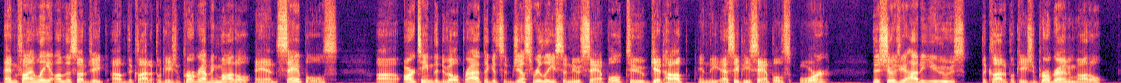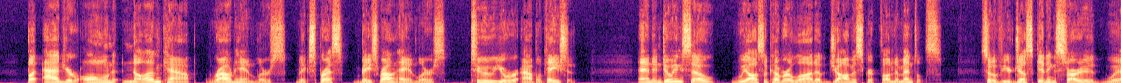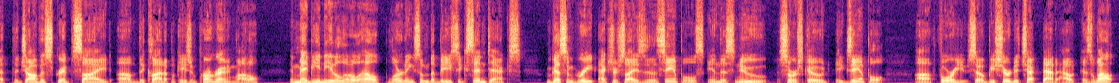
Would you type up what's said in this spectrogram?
And finally, on the subject of the cloud application programming model and samples, uh, our team, the developer advocates, have just released a new sample to GitHub in the SAP samples org that shows you how to use the cloud application programming model, but add your own non-cap route handlers, express-based route handlers to your application. And in doing so, we also cover a lot of JavaScript fundamentals. So if you're just getting started with the JavaScript side of the cloud application programming model, and maybe you need a little help learning some of the basic syntax, we've got some great exercises and samples in this new source code example uh, for you. So be sure to check that out as well.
